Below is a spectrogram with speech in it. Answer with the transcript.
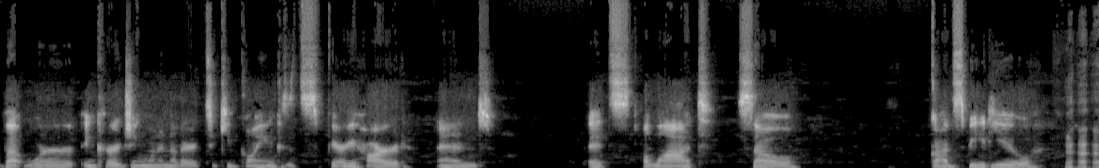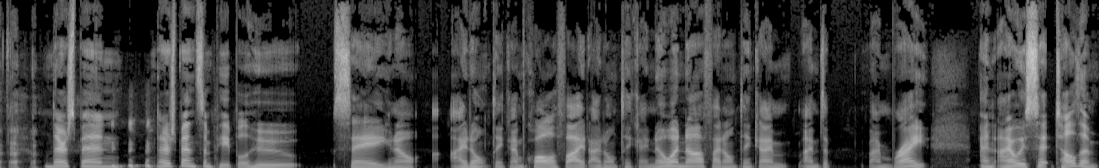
But we're encouraging one another to keep going because it's very hard and it's a lot. So, Godspeed you. There's been there's been some people who say, you know, I don't think I'm qualified. I don't think I know enough. I don't think I'm I'm the I'm right. And I always say, tell them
